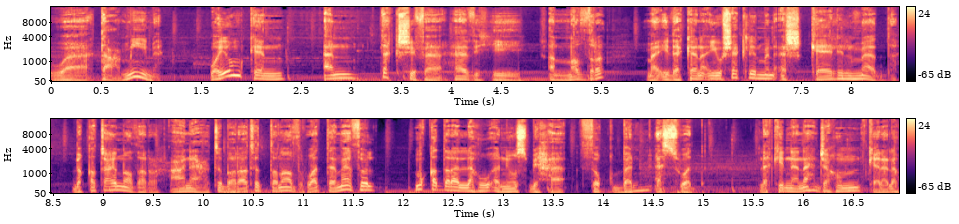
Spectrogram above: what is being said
وتعميمه. ويمكن أن تكشف هذه النظرة ما إذا كان أي شكل من أشكال المادة بقطع النظر عن اعتبارات التناظر والتماثل مقدرا له أن يصبح ثقبا أسود. لكن نهجهم كان له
